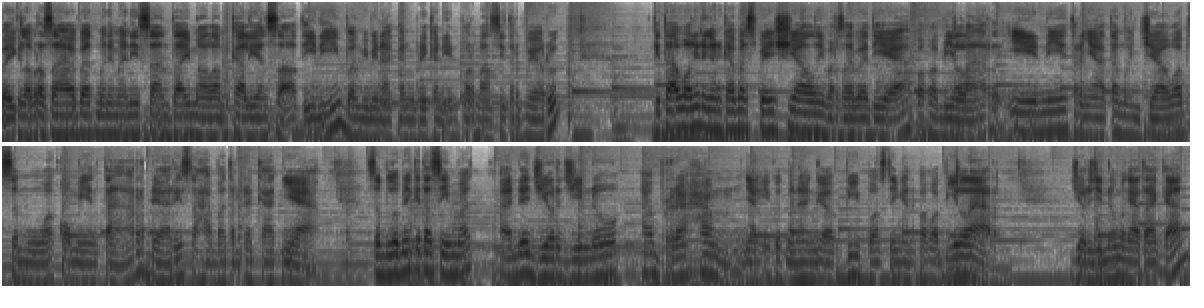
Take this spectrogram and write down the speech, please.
Baiklah persahabat menemani santai malam kalian saat ini, Bang Mimin akan memberikan informasi terbaru kita awali dengan kabar spesial nih persahabat ya. Papa Bilar ini ternyata menjawab semua komentar dari sahabat terdekatnya. Sebelumnya kita simak ada Giorgino Abraham yang ikut menanggapi postingan Papa Bilar. Giorgino mengatakan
